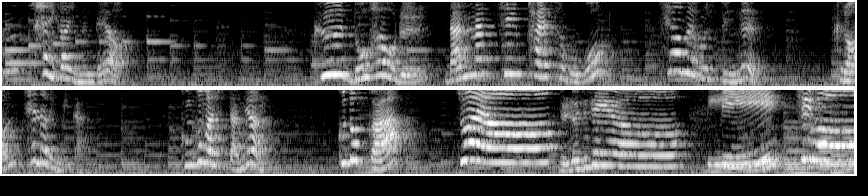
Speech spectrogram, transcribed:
큰 차이가 있는데요. 그 노하우를 낱낱이 파헤쳐보고 체험해볼 수 있는 그런 채널입니다. 궁금하시다면 구독과 좋아요 눌러주세요. 미치고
